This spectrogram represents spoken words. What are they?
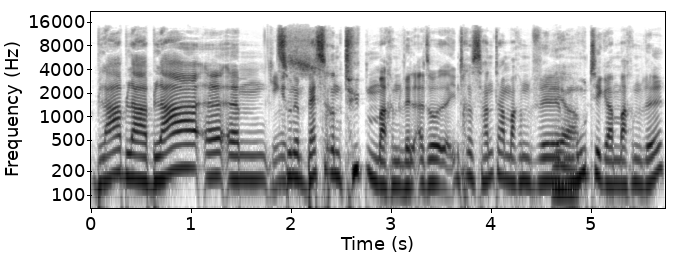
bla bla bla äh, ähm, zu einem besseren Typen machen will, also interessanter machen will, Ja. mutiger machen will.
